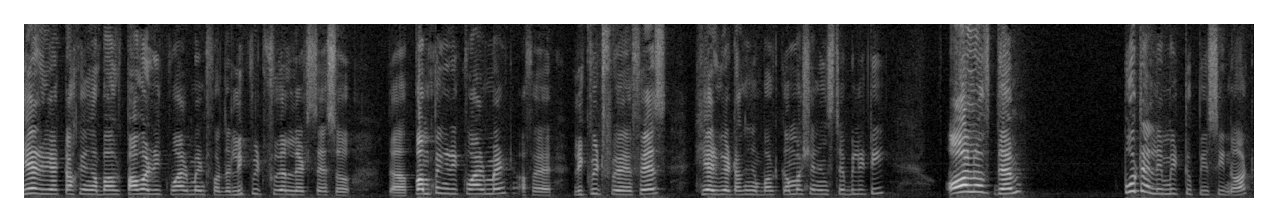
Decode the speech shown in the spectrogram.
here we are talking about power requirement for the liquid fuel let us say. So, the pumping requirement of a liquid phase, here we are talking about combustion instability, all of them put a limit to P c naught,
